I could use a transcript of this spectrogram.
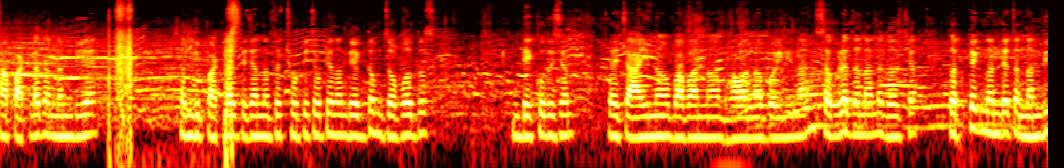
हा पाटलाचा नंदी आहे. संदीप पाटला त्याच्यानंतर छोटे छोटे नंदी. एकदम जबरदस्त डेकोरेशन त्याच्या आईनं बाबांनं भावानं बहिणीनं आणि सगळ्या जणांना घरच्या प्रत्येक नंद्याचा नंदी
